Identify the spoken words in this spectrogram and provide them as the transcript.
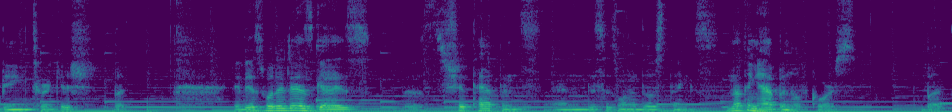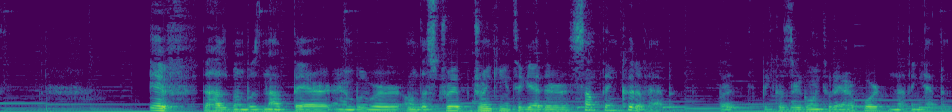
being Turkish, but it is what it is, guys. Shit happens, and this is one of those things. Nothing happened, of course, but if the husband was not there and we were on the strip drinking together, something could have happened. But because they're going to the airport, nothing happened.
